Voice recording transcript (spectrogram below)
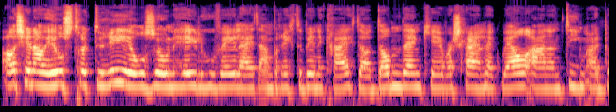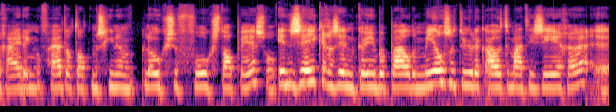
als je nou heel structureel zo'n hele hoeveelheid aan berichten binnenkrijgt, dan denk je waarschijnlijk wel aan een teamuitbreiding of hè, dat dat misschien een logische vervolgstap is. In zekere zin kun je bepaalde mails natuurlijk automatiseren eh,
